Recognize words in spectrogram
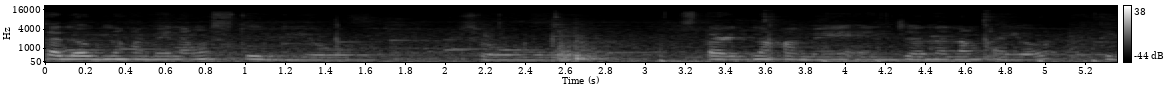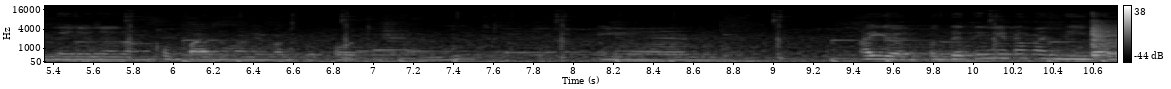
Nasa loob na kami ng studio. So, start na kami and dyan na lang kayo. Tignan nyo na lang kung paano kami magpo-photoshoot. And, ayun, pagdating nyo naman dito,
